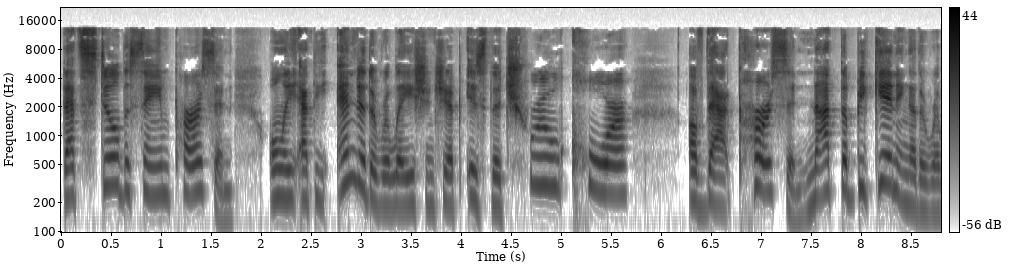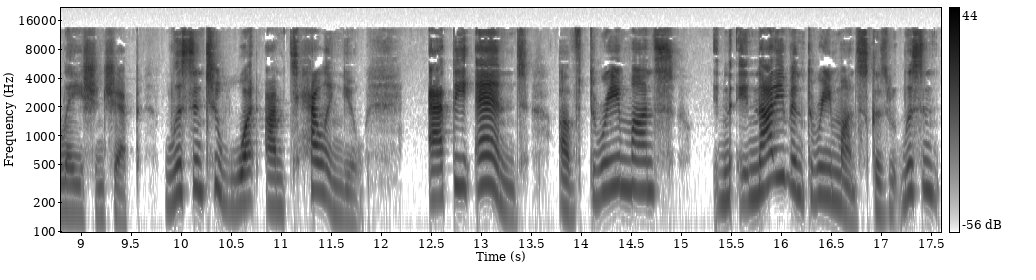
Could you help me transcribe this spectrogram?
That's still the same person, only at the end of the relationship is the true core of that person, not the beginning of the relationship. Listen to what I'm telling you. At the end of three months, not even three months, because listen,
